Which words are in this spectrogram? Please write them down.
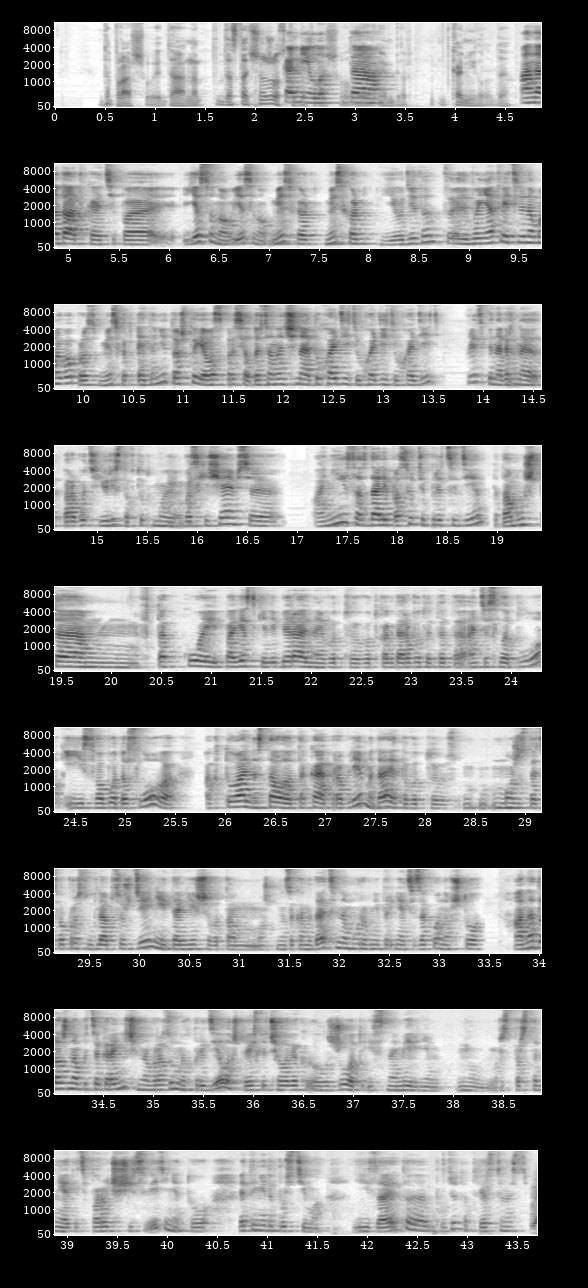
допрашивает. Да, она достаточно жестко Камила, да. Эмбер. Камила, да. Она, да, такая, типа, yes or no, yes or no, Miss Hurt, Miss Hurt, you didn't, э, вы не ответили на мой вопрос, Miss Hurt, это не то, что я вас спросил. То есть она начинает уходить, уходить, уходить. Принципе, наверное, по работе юристов тут мы восхищаемся. Они создали, по сути, прецедент, потому что в такой повестке либеральной, вот, вот когда работает это антислэп-ло и свобода слова, актуально стала такая проблема, да, это вот э, может стать вопросом для обсуждения и дальнейшего там, может, на законодательном уровне принятия законов, что она должна быть ограничена в разумных пределах, что если человек лжет и с намерением ну, распространяет эти порочащие сведения, то это недопустимо. И за это будет ответственность.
